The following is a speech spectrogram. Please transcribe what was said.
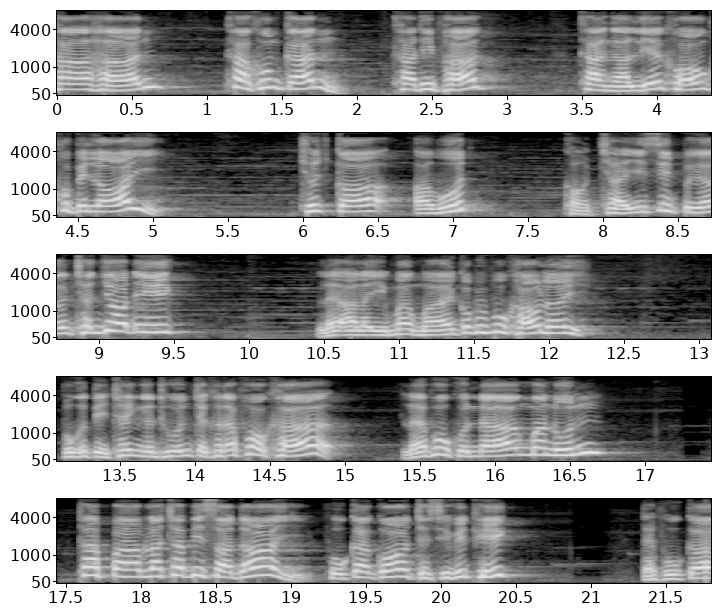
ค่าอาหารค่าคุ้มกัน ค่าที่พัก ค่างานเลี้ยงของคนเป็นร้อย ชุดเกาะอาวุธ ของใช้สิ้นเปลืองชั้นยอดอีก และอะไรอีกมากมายก็เพื่พวกเขาเลย ปกติใช้เงินทุนจากคณะพ่อค้า และพวกขุนนางมาหนุน ถ้าปราบราชาปีศาจได้ ผู้ก้าก็จะชีวิตพลิก แต่ผู้ก้า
